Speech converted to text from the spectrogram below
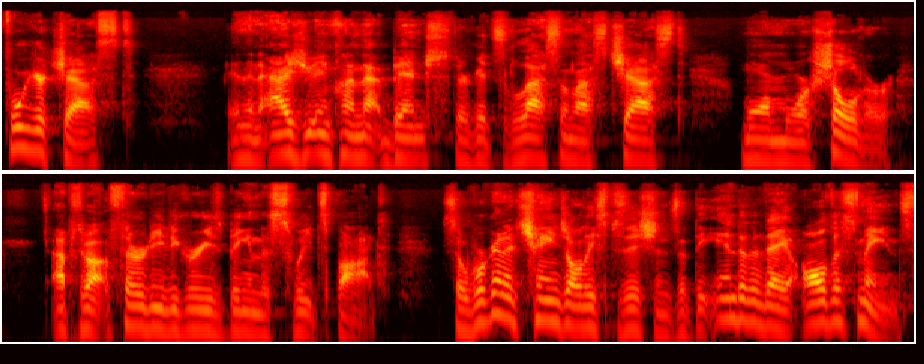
for your chest. And then as you incline that bench, there gets less and less chest, more and more shoulder, up to about 30 degrees being in the sweet spot. So we're gonna change all these positions. At the end of the day, all this means,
